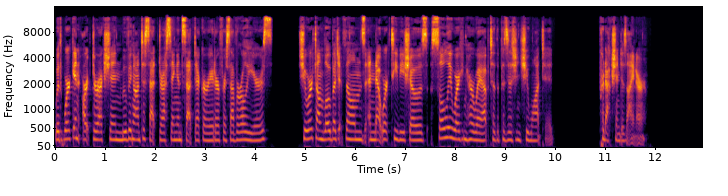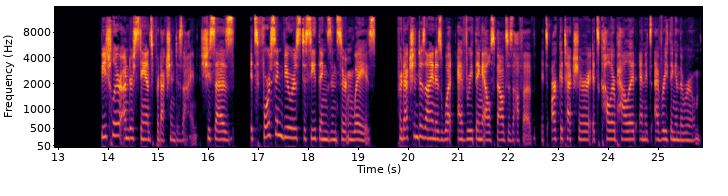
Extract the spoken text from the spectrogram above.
With work in art direction, moving on to set dressing and set decorator for several years, she worked on low budget films and network TV shows, slowly working her way up to the position she wanted production designer. Beachler understands production design. She says, it's forcing viewers to see things in certain ways. Production design is what everything else bounces off of. It's architecture, it's color palette, and it's everything in the room.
